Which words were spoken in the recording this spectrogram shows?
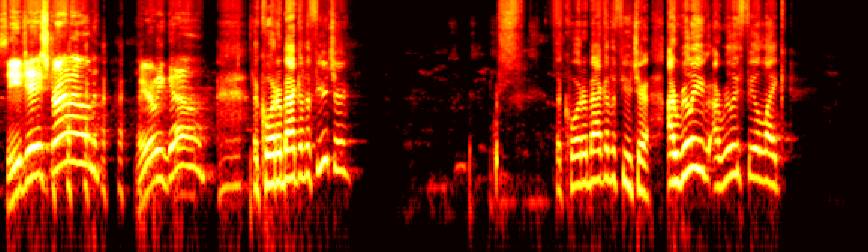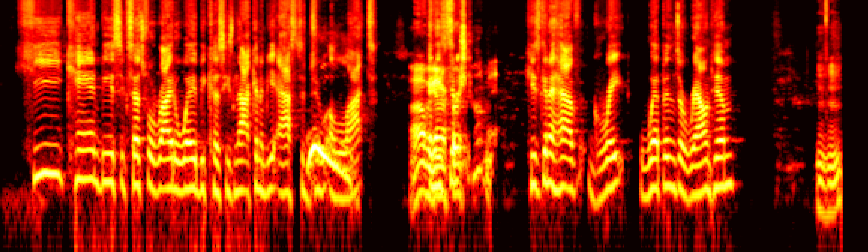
C.J. Stroud. Here we go. The quarterback of the future. The quarterback of the future. I really, I really feel like he can be successful right away because he's not going to be asked to do a lot. Oh, we And got our gonna- first comment. He's going to have great weapons around him. Hmm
